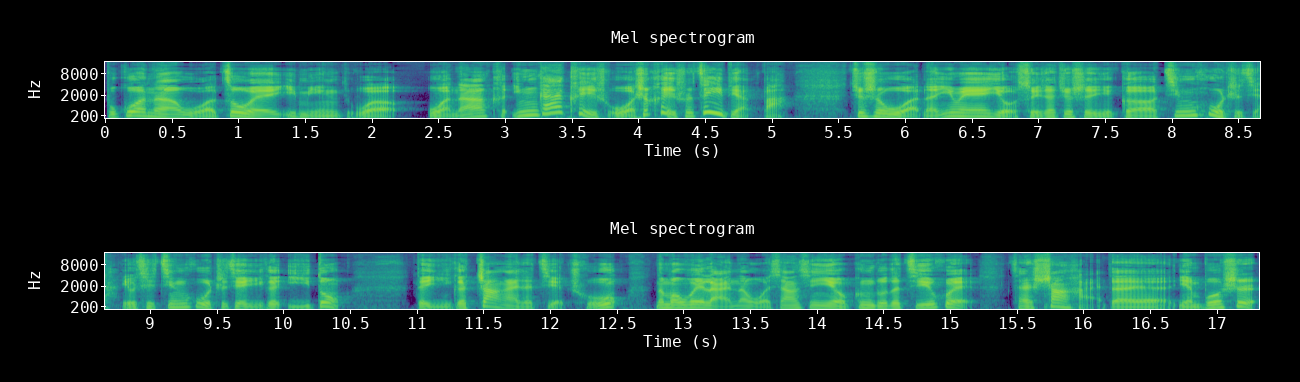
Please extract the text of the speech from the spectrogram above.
不过呢，我作为一名我我呢可应该可以说我是可以说这一点吧，就是我呢，因为有随着就是一个京沪之间，尤其京沪之间一个移动。的一个障碍的解除，那么未来呢？我相信也有更多的机会在上海的演播室，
